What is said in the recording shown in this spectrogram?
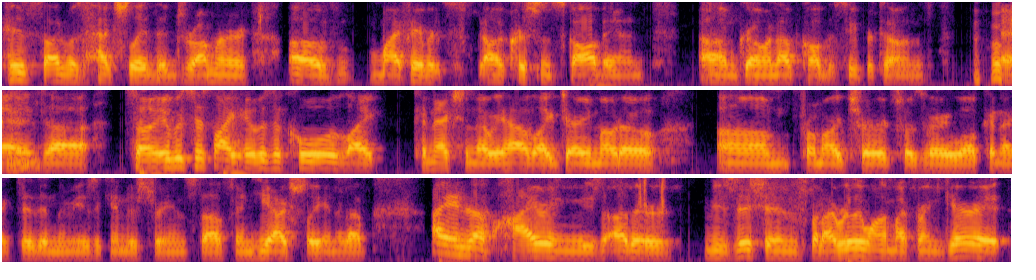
his son was actually the drummer of my favorite uh, Christian ska band um, growing up called the Supertones. Okay. And uh, so it was just like it was a cool like connection that we have. Like Jerry Moto um, from our church was very well connected in the music industry and stuff, and he actually ended up. I ended up hiring these other musicians, but I really wanted my friend Garrett,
